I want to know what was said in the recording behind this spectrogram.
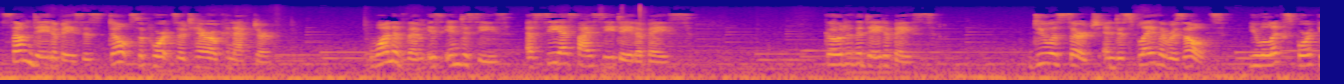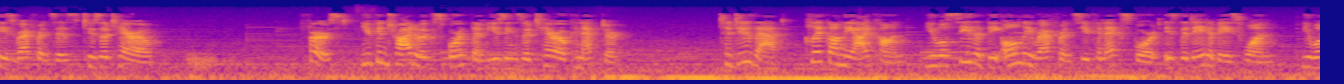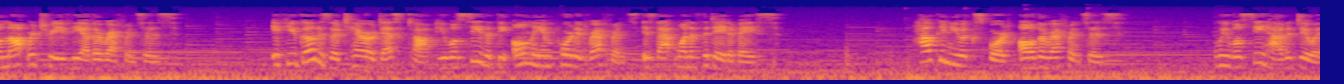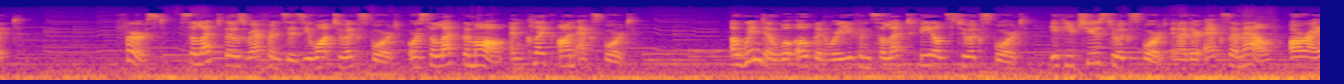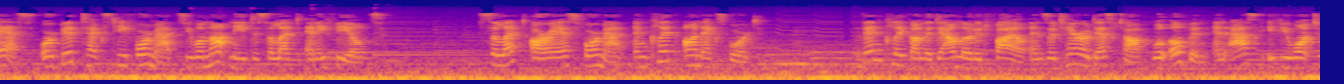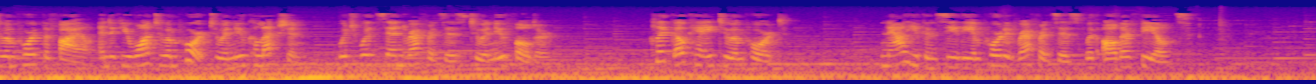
Some databases don't support Zotero Connector. One of them is Indices, a CSIC database. Go to the database. Do a search and display the results. You will export these references to Zotero. First, you can try to export them using Zotero Connector. To do that, click on the icon. You will see that the only reference you can export is the database one. You will not retrieve the other references. If you go to Zotero Desktop, you will see that the only imported reference is that one of the database. How can you export all the references? We will see how to do it. First, select those references you want to export, or select them all and click on Export. A window will open where you can select fields to export. If you choose to export in either XML, RIS, or BibTeX formats, you will not need to select any fields. Select RIS format and click on Export. Then click on the downloaded file and Zotero Desktop will open and ask if you want to import the file and if you want to import to a new collection, which would send references to a new folder. Click OK to import. Now you can see the imported references with all their fields.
